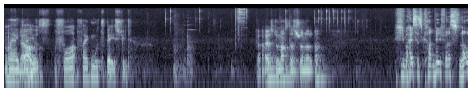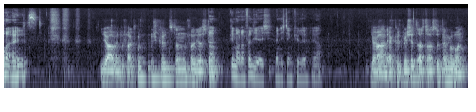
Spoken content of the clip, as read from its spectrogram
Weil Ja. Gaius vor Falkenmut Space steht. Geist, du machst das schon, oder? Ich weiß jetzt gerade nicht, was schlauer ist. Ja, wenn du Falkenmut nicht killst, dann verlierst du. Dann, genau, dann verliere ich, wenn ich den kille, ja. Ja, er killt mich jetzt, also hast du dann gewonnen.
